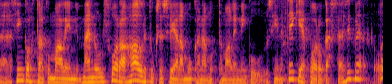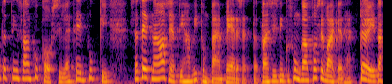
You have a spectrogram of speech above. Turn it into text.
äh, siinä kohtaa, kun mä olin, mä en ollut suoraan hallituksessa vielä mukana, mutta mä olin niin kuin siinä tekijäporukassa. Ja sitten me otettiin saan kokous silleen, että hei Bukki, sä teet nämä asiat ihan vitun päin persettä. Tai siis niin kuin sunkaan on tosi vaikea tehdä töitä,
